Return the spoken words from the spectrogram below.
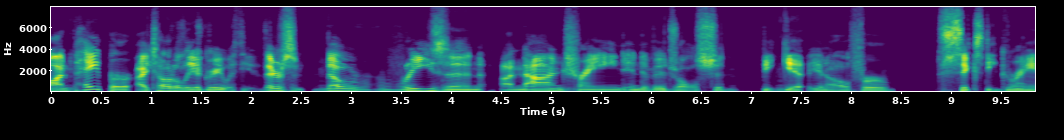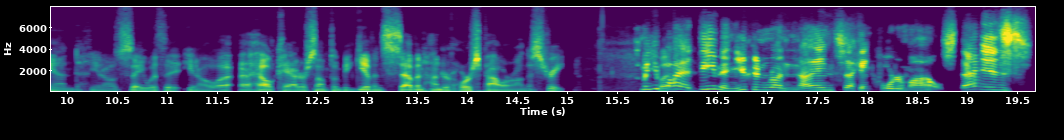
On paper, I totally agree with you. There's no reason a non-trained individual should be get you know for 60 grand, you know, say with it, you know, a, a Hellcat or something, be given 700 horsepower on the street. I mean, you but, buy a Demon, you can run nine second quarter miles. That is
